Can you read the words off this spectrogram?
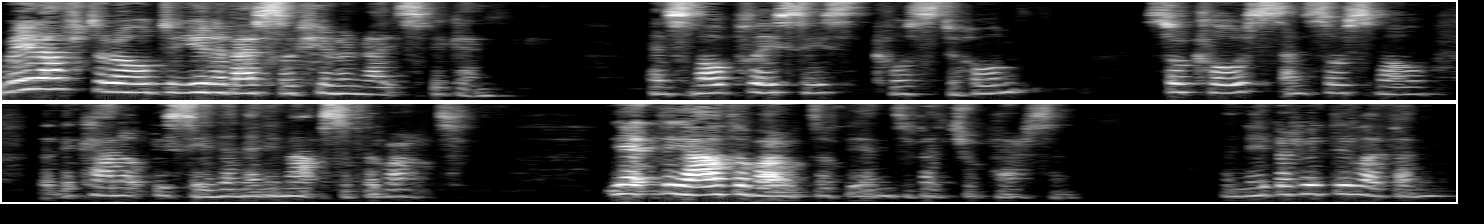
where after all do universal human rights begin? In small places close to home, so close and so small that they cannot be seen in any maps of the world. Yet they are the world of the individual person, the neighbourhood they live in,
